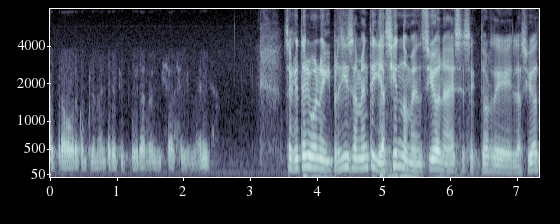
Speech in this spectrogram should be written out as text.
otra obra complementaria que pudiera realizarse bienvenida. Secretario, bueno, y precisamente, y haciendo mención a ese sector de la ciudad,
